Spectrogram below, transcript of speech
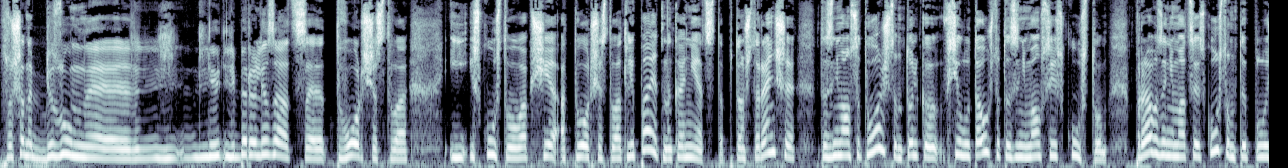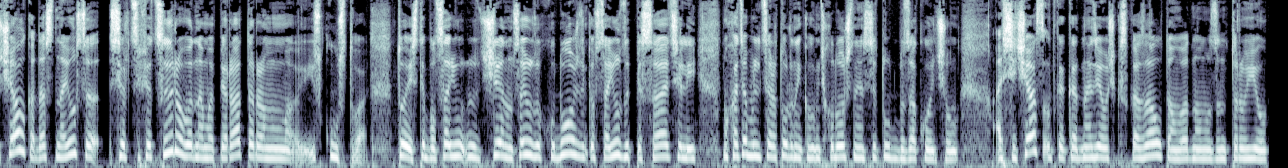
совершенно безумная ли- либерализация творчества и искусство вообще от творчества отлипает наконец-то, потому что раньше ты занимался творчеством только в силу того, что ты занимался искусством. Право заниматься искусством ты получал, когда становился сертифицированным оператором искусства. То есть ты был сою- членом Союза художников, Союза писателей, ну хотя бы литературный какой-нибудь художественный институт бы закончил. А сейчас, вот как одна девочка сказала там в одном из интервью,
